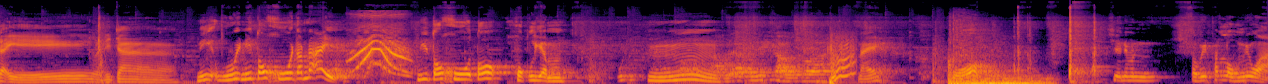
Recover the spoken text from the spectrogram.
จ้าเอ๋สวัสดีจ้า นี่อุ้ยนี่โต๊ะครูจำได้ นี่โต๊ะครูโต๊ะหกเหลี่ยมอืมแล้วอันนี้เก่ากว่าไหนโหเชี่ยนี่มันสวิตช์พัดลมนี่หว่า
